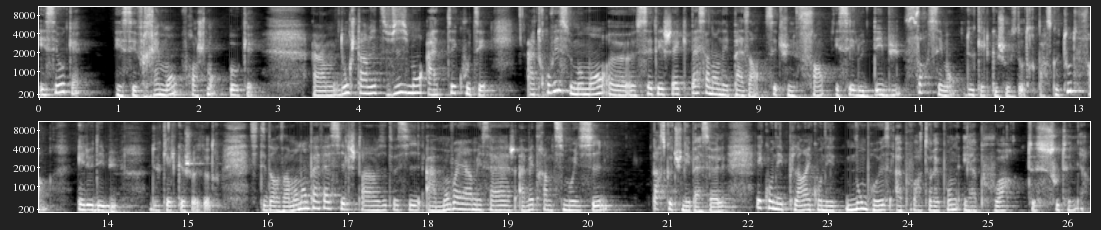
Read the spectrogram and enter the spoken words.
Et c'est ok. Et c'est vraiment, franchement, ok. Euh, donc je t'invite vivement à t'écouter, à trouver ce moment, euh, cet échec, bah, ça n'en est pas un, c'est une fin et c'est le début forcément de quelque chose d'autre. Parce que toute fin est le début de quelque chose d'autre. Si tu es dans un moment pas facile, je t'invite aussi à m'envoyer un message, à mettre un petit mot ici parce que tu n'es pas seule et qu'on est plein et qu'on est nombreuses à pouvoir te répondre et à pouvoir te soutenir.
